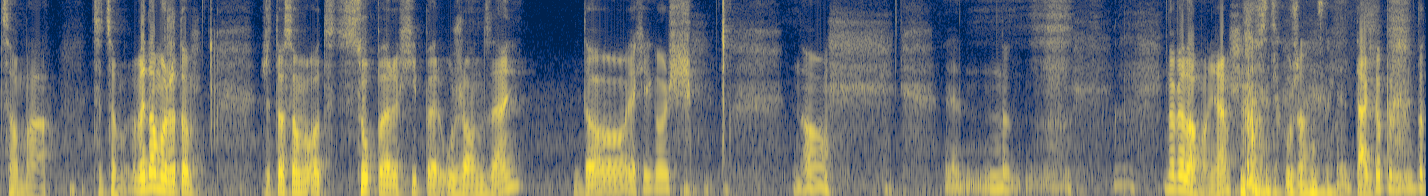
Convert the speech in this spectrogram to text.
co ma. Co, co, wiadomo, że to, że to są od super, hiper urządzeń do jakiegoś no, no, no wiadomo, nie? Prostych urządzeń. Tak, do, do,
